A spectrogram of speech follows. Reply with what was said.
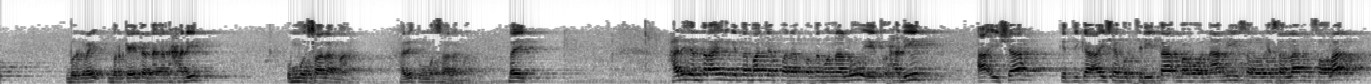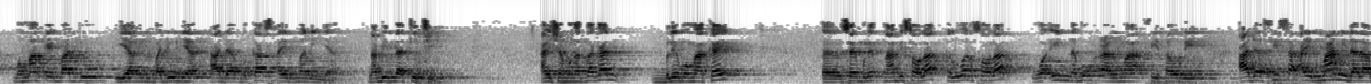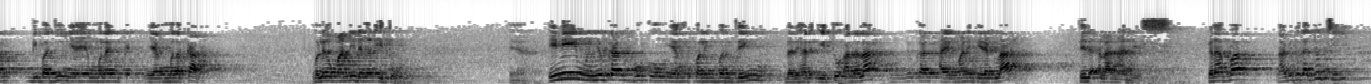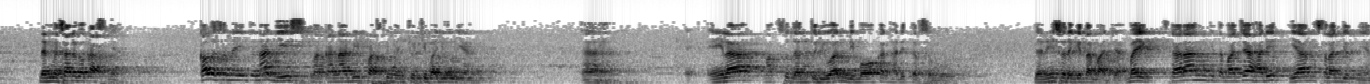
berkaitan dengan hadis Ummu Salamah. Hadis Ummu Salamah. Baik. Hadis yang terakhir kita baca pada pertemuan lalu yaitu hadis Aisyah ketika Aisyah bercerita bahwa Nabi SAW sholat memakai baju yang bajunya ada bekas air maninya. Nabi tidak cuci. Aisyah mengatakan beliau memakai Eh, saya melihat Nabi sholat keluar sholat wa inna alma fi thawbi ada sisa air mani dalam di bajunya yang yang melekat beliau mandi dengan itu ya. ini menunjukkan hukum yang paling penting dari hadis itu adalah menunjukkan air mani tidaklah tidaklah najis kenapa Nabi tidak cuci dan masih ada bekasnya kalau sebenarnya itu najis maka Nabi pasti mencuci bajunya nah, inilah maksud dan tujuan dibawakan hadis tersebut dan ini sudah kita baca. Baik, sekarang kita baca hadis yang selanjutnya.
